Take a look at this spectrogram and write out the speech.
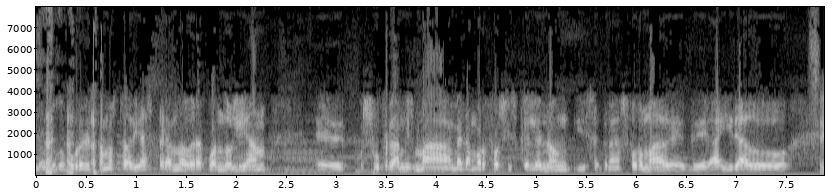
lo, lo que ocurre es que estamos todavía esperando a ver a cuándo Liam eh, sufre la misma metamorfosis que Lennon y se transforma de, de airado Sí.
